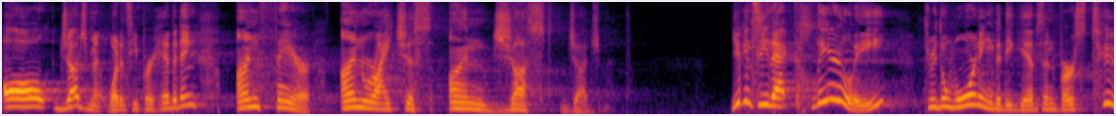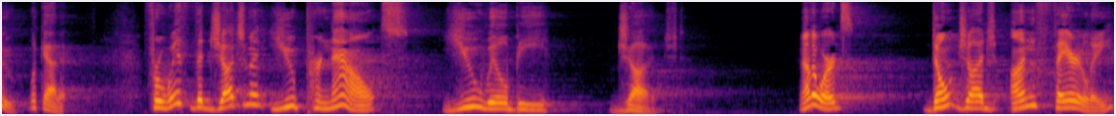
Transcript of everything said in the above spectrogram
all judgment. What is he prohibiting? Unfair, unrighteous, unjust judgment. You can see that clearly through the warning that he gives in verse 2. Look at it. For with the judgment you pronounce, you will be judged. In other words, don't judge unfairly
